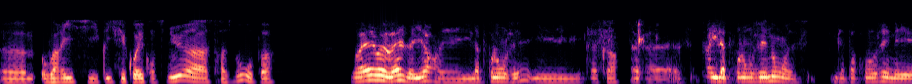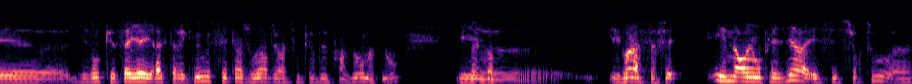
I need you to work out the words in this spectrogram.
Euh, Waris, il, il fait quoi? Il continue à Strasbourg ou pas? Ouais, ouais, ouais. D'ailleurs, il a prolongé. D'accord. Euh, il a prolongé, non. Il a pas prolongé, mais euh, disons que ça y est, il reste avec nous. C'est un joueur du Racing Club de Strasbourg maintenant. Et, euh, et voilà, ça fait énormément plaisir et c'est surtout euh,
